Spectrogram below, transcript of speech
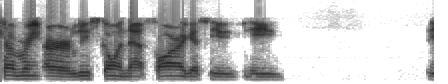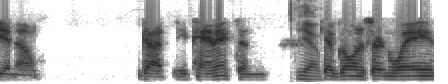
covering or at least going that far. I guess he he, you know, got he panicked and Yeah. kept going a certain way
